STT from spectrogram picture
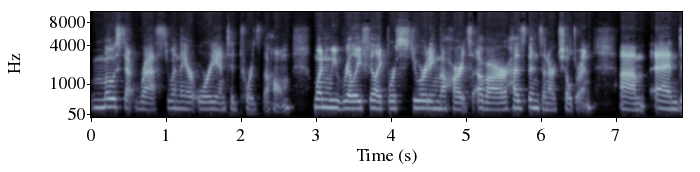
most at rest when they are oriented towards the home when we really feel like we're stewarding the hearts of our husbands and our children um, and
